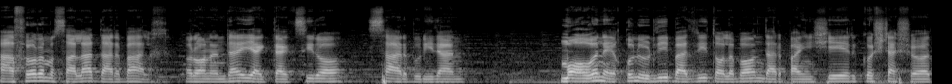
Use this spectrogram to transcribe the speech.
افراد مسلح در بلخ راننده یک تاکسی را سر بریدند. معاون قلوردی بدری طالبان در پنشیر کشته شد.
